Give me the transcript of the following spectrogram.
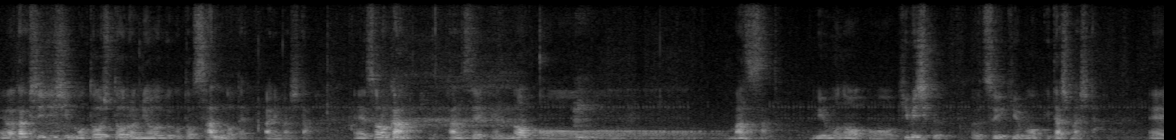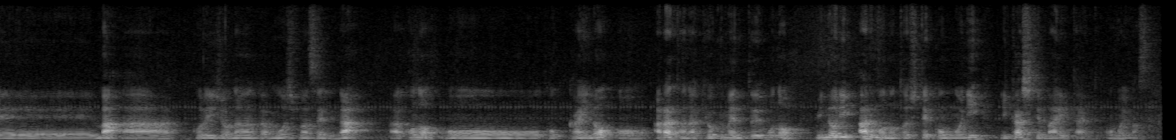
え私自身も党首討論に及ぶこと3度でありました。えその間、菅政権のまずさというものを厳しく追及もいたしました。えーまあ、これ以上長くは申しませんが、あこの国会の新たな局面というものを実りあるものとして今後に生かしてまいりたいと思います。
